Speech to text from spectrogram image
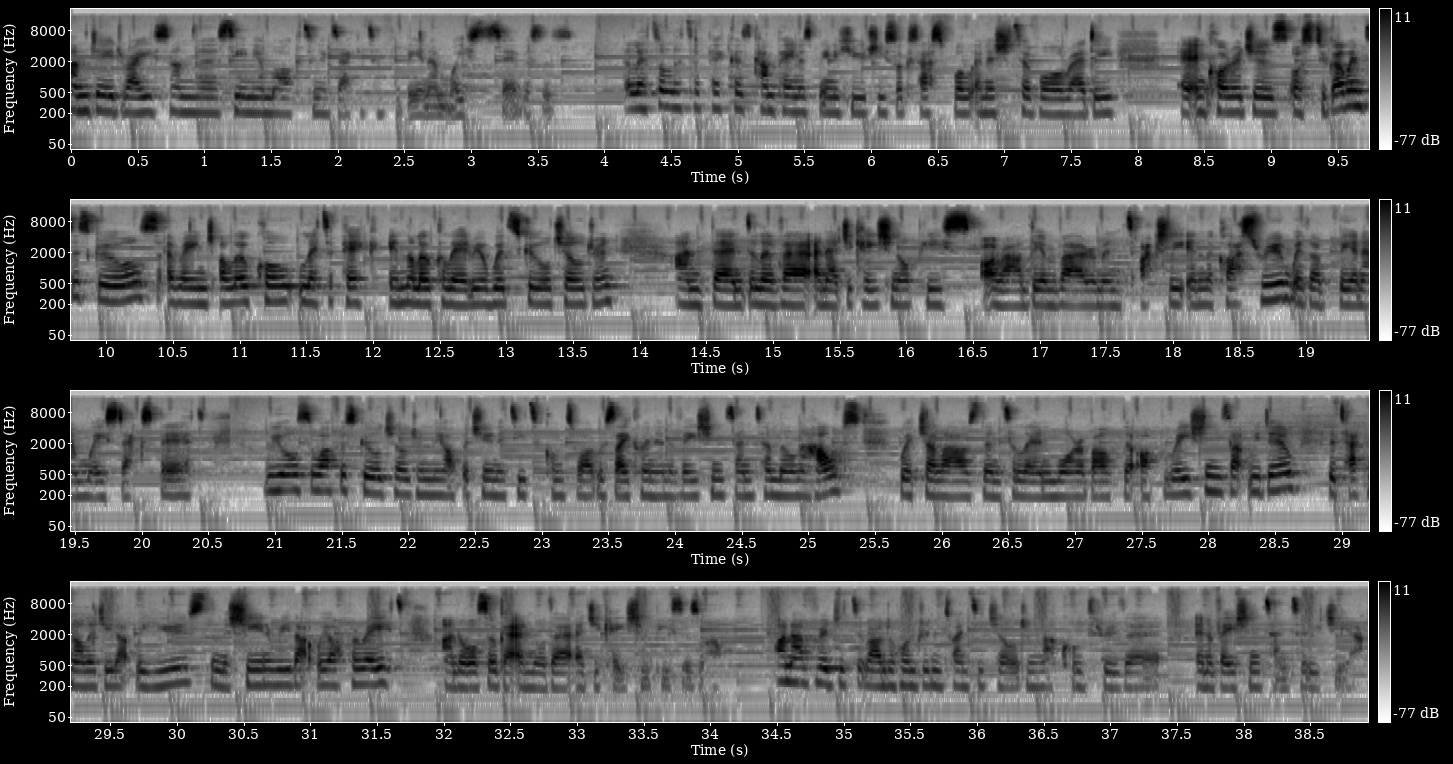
I'm Jade Rice, I'm the Senior Marketing Executive for B&M Waste Services. The Little Litter Pickers campaign has been a hugely successful initiative already. It encourages us to go into schools, arrange a local litter pick in the local area with school children and then deliver an educational piece around the environment actually in the classroom with a B&M waste expert. We also offer school children the opportunity to come to our Recycling Innovation Centre Milner House, which allows them to learn more about the operations that we do, the technology that we use, the machinery that we operate, and also get another education piece as well. On average, it's around 120 children that come through the Innovation Centre each year.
